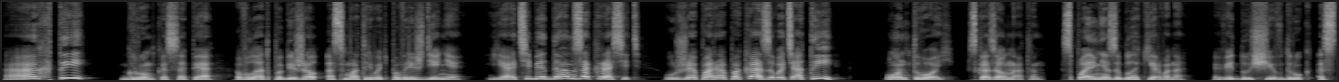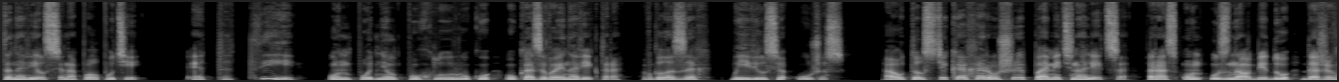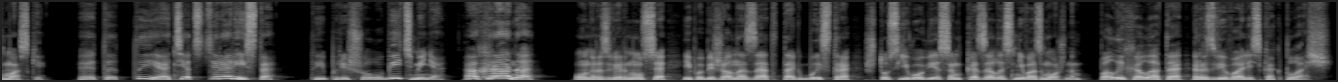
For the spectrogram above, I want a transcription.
Ах ты! Громко сопя, Влад побежал осматривать повреждения. Я тебе дам закрасить, уже пора показывать, а ты... Он твой, сказал Натан. Спальня заблокирована. Ведущий вдруг остановился на полпути. «Это ты?» Он поднял пухлую руку, указывая на Виктора. В глазах появился ужас. А у толстяка хорошая память на лица, раз он узнал беду даже в маске. «Это ты, отец террориста! Ты пришел убить меня? Охрана!» Он развернулся и побежал назад так быстро, что с его весом казалось невозможным. Полы халата развивались как плащ.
